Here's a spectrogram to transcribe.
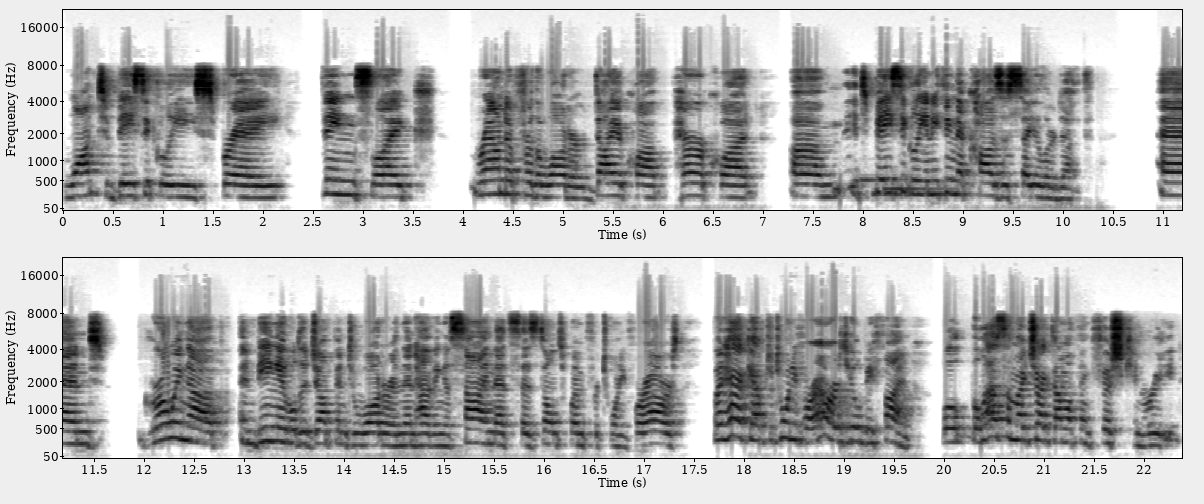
want to basically spray things like Roundup for the water, Diquat, Paraquat. Um, it's basically anything that causes cellular death. And growing up and being able to jump into water and then having a sign that says don't swim for 24 hours. But heck, after 24 hours, you'll be fine. Well, the last time I checked, I don't think fish can read.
